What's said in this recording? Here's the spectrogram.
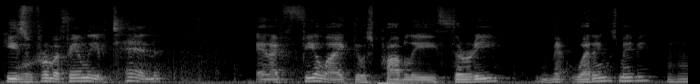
He's from a family of ten, and I feel like there was probably thirty weddings, maybe mm-hmm.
